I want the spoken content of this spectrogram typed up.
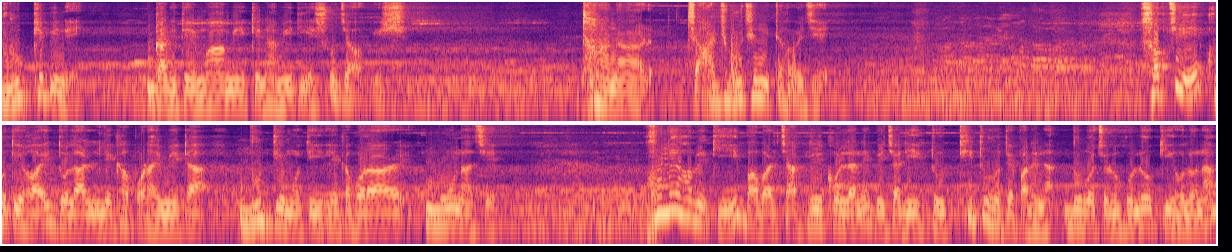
ভ্রুক্ষেপই নেই। গাড়িতে মা মেয়েকে নামিয়ে দিয়ে সোজা অফিস। থানার চার্জ বুঝে নিতে হবে যে সবচেয়ে ক্ষতি হয় দোলার লেখাপড়ায়। মেয়েটা বুদ্ধিমতী, লেখাপড়ার মন আছে। হলে হবে কি, বাবার চাকরির কল্যাণে বেচারি একটু থিতু হতে পারে না। দু বছর হলো, কি হলো না?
